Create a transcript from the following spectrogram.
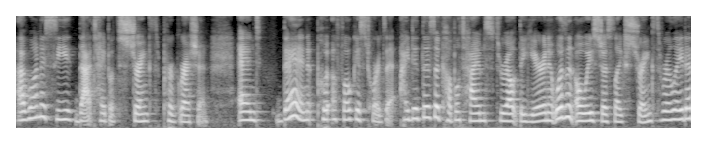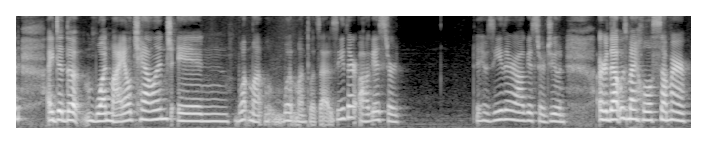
I wanna see that type of strength progression. And then put a focus towards it. I did this a couple times throughout the year and it wasn't always just like strength related. I did the 1 mile challenge in what month what month was that? It was either August or it was either August or June. Or that was my whole summer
